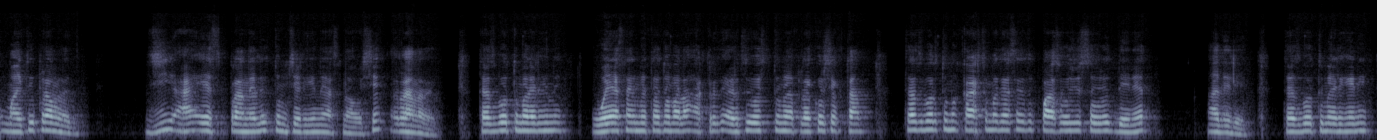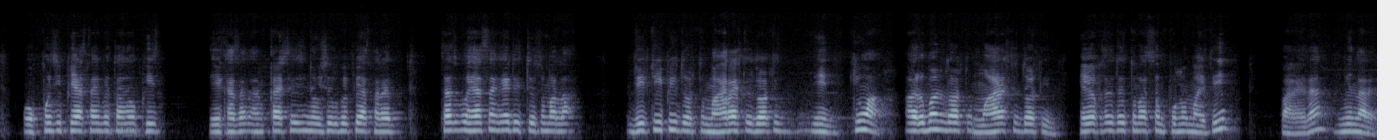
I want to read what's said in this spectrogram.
माहिती प्रमाणात. जी आय एस प्रणाली तुमच्या ठिकाणी असणं आवश्यक राहणार आहे. त्याचबरोबर तुम्हाला ठिकाणी वय असणार मित्रांनो तुम्हाला अठरा ते अडतीस वर्ष तुम्ही अप्लाय करू शकता. त्याचबरोबर तुम्ही कास्टमध्ये असेल तर पाच वर्ष सवलत देण्यात आलेली आहे. त्याचबरोबर तुम्ही या ठिकाणी ओपनची फी असणार मित्रांनो फी एक हजार आणि कास्टची नऊशे रुपये फी असणार आहे. त्याचबरोबर ह्या सगळ्या डिटेल तुम्हाला D T P dot Maharashtra dot in किंवा urban dot Maharashtra dot in हे वेबसाईटवर तुम्हाला संपूर्ण माहिती पाहायला मिळणार आहे.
